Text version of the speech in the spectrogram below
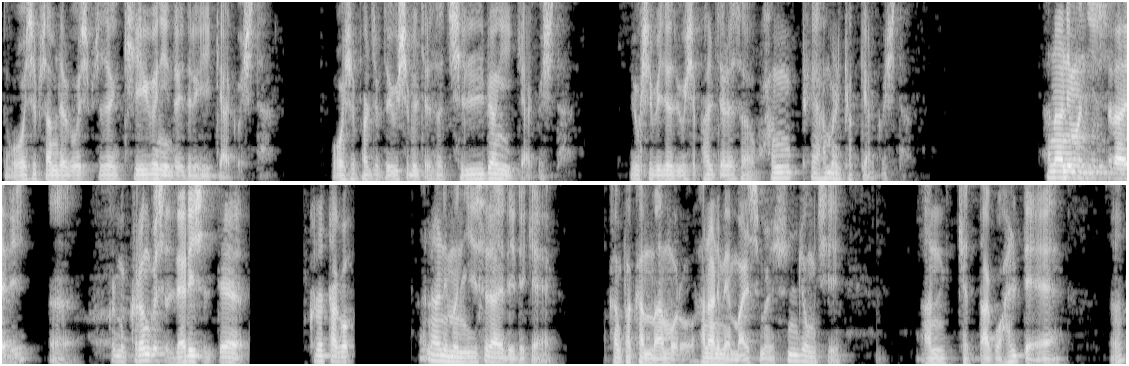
또 53절, 57절 기근이 너희들에게 있게 할 것이다. 58절부터 61절에서 질병이 있게 할 것이다. 62절, 68절에서 황폐함을 겪게 할 것이다. 하나님은 이스라엘이 어, 그러면 그런 것을 내리실 때 그렇다고 하나님은 이스라엘이 이렇게 강팍한 마음으로 하나님의 말씀을 순종치 않겠다고 할 때, 어?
